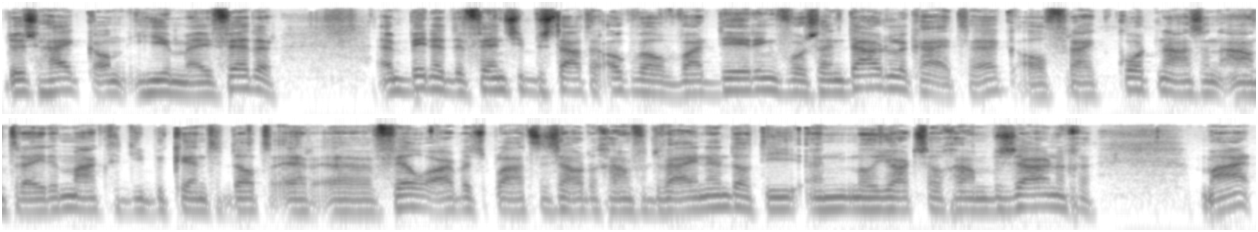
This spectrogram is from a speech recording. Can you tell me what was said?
Dus hij kan hiermee verder. En binnen Defensie bestaat er ook wel waardering voor zijn duidelijkheid. Hè. Al vrij kort na zijn aantreden maakte hij bekend dat er uh, veel arbeidsplaatsen zouden gaan verdwijnen... en dat hij een miljard zou gaan bezuinigen. Maar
